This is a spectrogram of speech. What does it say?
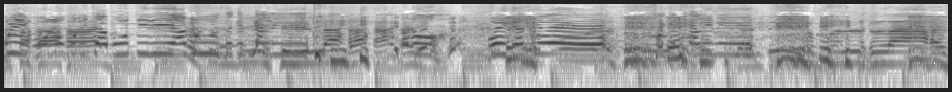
Wih, mulutku dicabuti nih. Aduh, sakit kali. Aduh. Woi, ganti weh. Sakit kali nih. Sebelas.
